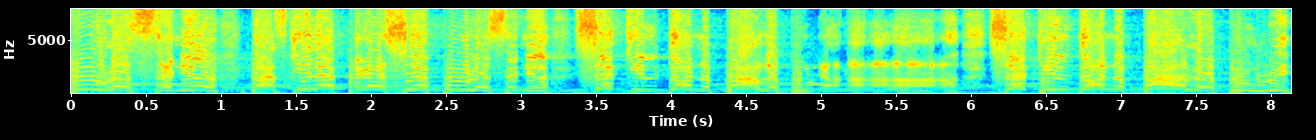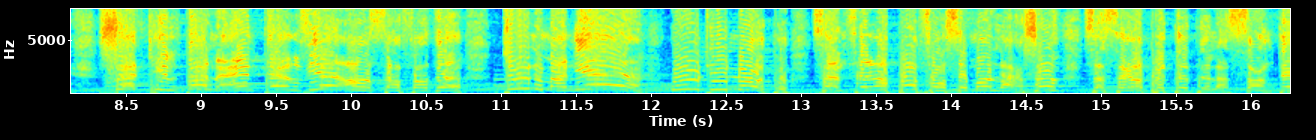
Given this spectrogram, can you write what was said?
pour le Seigneur. Parce qu'il est précieux pour le Seigneur. Ce qu'il donne parle pour ah, ah, ah, Ce qu'il donne parle pour lui. Ce qu'il donne intervient en sa faveur. D'une manière ou d'une autre. Forcément l'argent. Ça sera peut-être la santé.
